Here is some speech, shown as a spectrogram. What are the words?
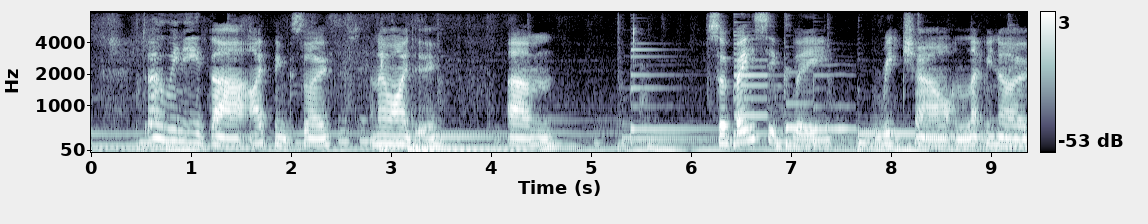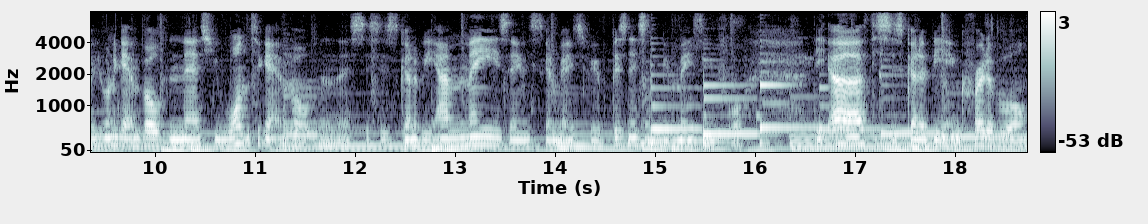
Don't we need that? I think so. I know I do. Um, so basically, reach out and let me know if you want to get involved in this. You want to get involved in this. This is going to be amazing. This is going to be amazing for your business. It's going to be amazing for the earth. This is going to be incredible.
